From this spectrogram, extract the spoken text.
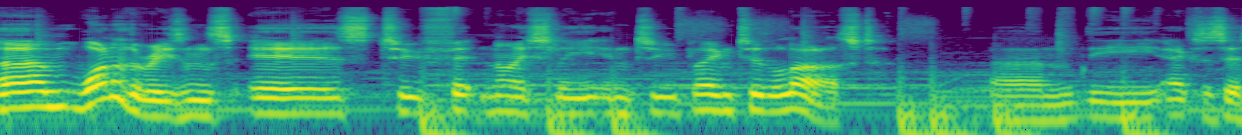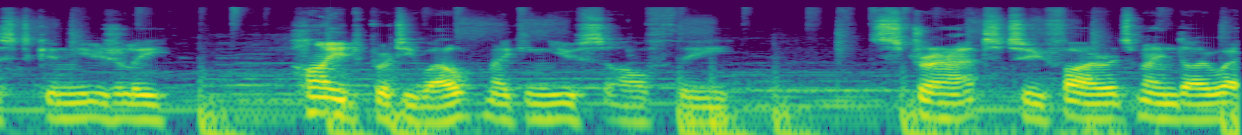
Um, one of the reasons is to fit nicely into playing to the last. Um, the Exorcist can usually hide pretty well, making use of the strat to fire its main, die we-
